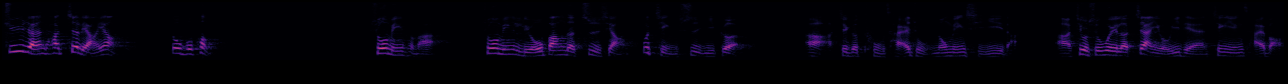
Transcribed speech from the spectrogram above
居然他这两样都不碰，说明什么？说明刘邦的志向不仅是一个。啊，这个土财主、农民起义的啊，就是为了占有一点金银财宝。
